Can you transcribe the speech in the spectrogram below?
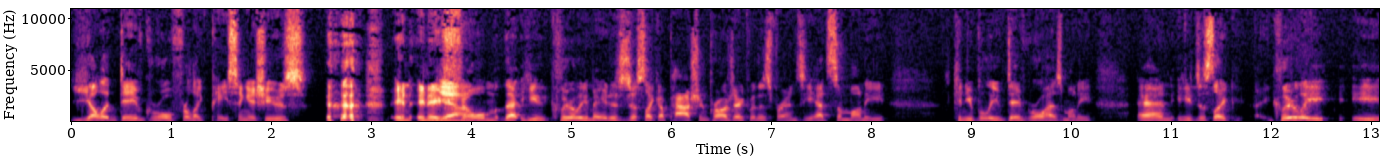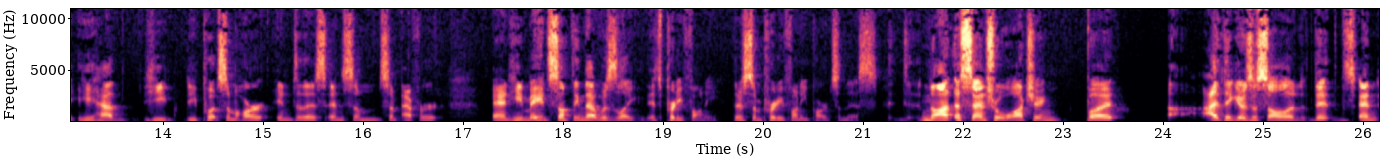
yell at Dave Grohl for like pacing issues in in a Yeah. film that he clearly made is just like a passion project with his friends. He had some money. Can you believe Dave Grohl has money? And he just like clearly he he had he he put some heart into this and some some effort and he made something that was like it's pretty funny. There's some pretty funny parts in this. Not essential watching, but I think it was a solid. that- And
